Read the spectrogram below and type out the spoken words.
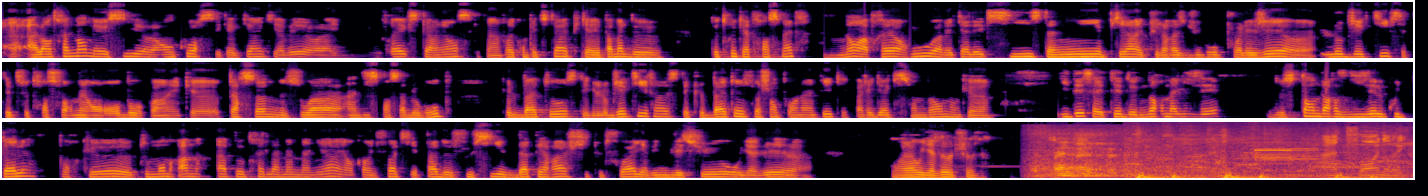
à, l'entraînement, mais aussi en course. C'est quelqu'un qui avait voilà, une, vraie expérience, qui était un vrai compétiteur et puis qui avait pas mal de, de trucs à transmettre. Non, après, nous, avec Alexis, Stani, Pierre et puis le reste du groupe poids léger, euh, l'objectif c'était de se transformer en robot, quoi, hein, et que personne ne soit indispensable au groupe. Que le bateau, c'était l'objectif, hein, c'était que le bateau soit champion olympique et pas les gars qui sont dedans. Donc, euh, l'idée, ça a été de normaliser, de standardiser le coup de pelle pour que tout le monde rame à peu près de la même manière et encore une fois qu'il n'y ait pas de souci d'appairage si toutefois il y avait une blessure ou il y avait euh, voilà où il y avait autre chose.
